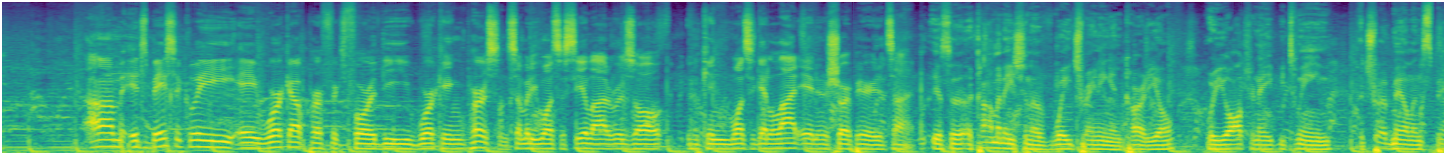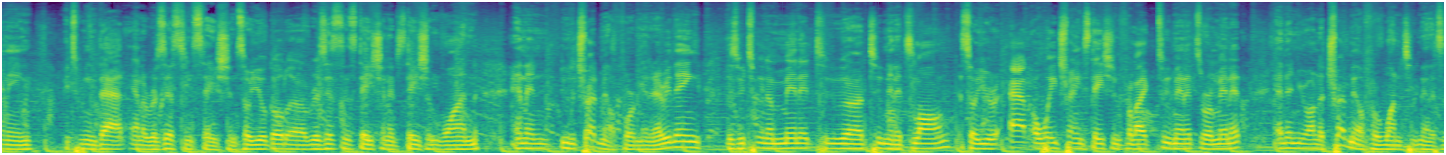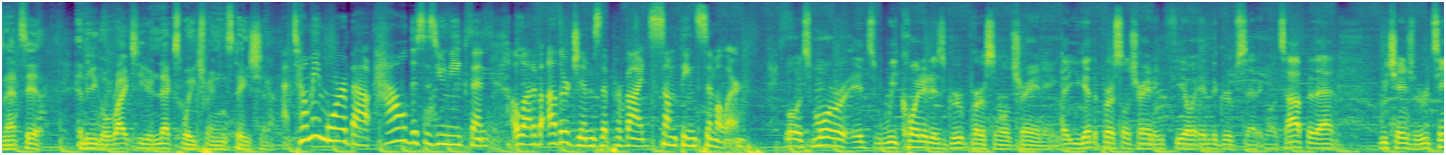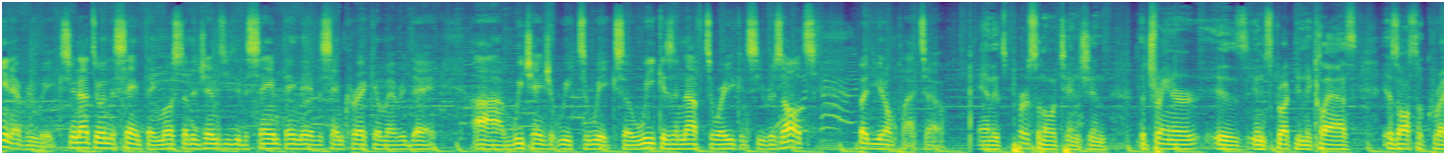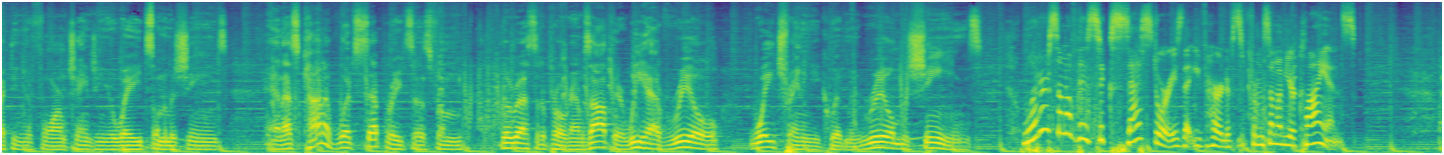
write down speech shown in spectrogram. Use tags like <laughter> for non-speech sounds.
Um, it's basically a workout perfect for the working person. Somebody wants to see a lot of result, who can wants to get a lot in in a short period of time. It's a, a combination of weight training and cardio, where you alternate between the treadmill and spinning, between that and a resistance station. So you'll go to a resistance station at station one, and then do the treadmill for a minute. Everything is between a minute to uh, two minutes long. So you're at a weight training station for like two minutes or a minute, and then you're on the treadmill for one two minutes, and that's it. And then you go right to your next weight training station. Tell me more about how this is unique than a lot of other gyms that provide something similar. Well, it's more. It's we coin it as group personal training. You get the personal training feel in the group setting. On top of that, we change the routine every week. So you're not doing the same thing. Most other gyms, you do the same thing. They have the same curriculum every day. Um, we change it week to week. So week is enough to where you can see results, but you don't plateau and it's personal attention. The trainer is instructing the class, is also correcting your form, changing your weights on the machines. And that's kind of what separates us from the rest of the programs out there. We have real weight training equipment, real machines. What are some of the success stories that you've heard of from some of your clients?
